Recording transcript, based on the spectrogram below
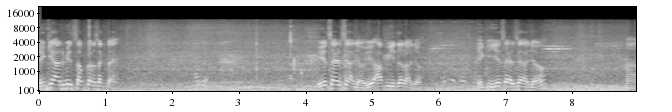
एक ही आदमी सब कर सकता है। ये साइड से आ जाओ ये आप इधर आ जाओ एक ये साइड से आ जाओ हाँ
